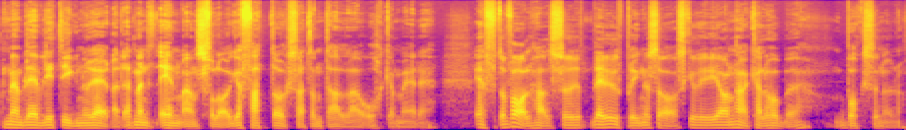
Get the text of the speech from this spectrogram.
Men blev lite ignorerad. Men ett enmansförlag. Jag fattar också att inte alla orkar med det. Efter Valhall så blev jag uppringd och sa, ska vi göra den här Kalle Hobbe-boxen nu då?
